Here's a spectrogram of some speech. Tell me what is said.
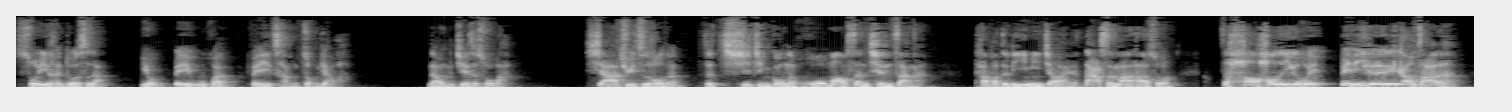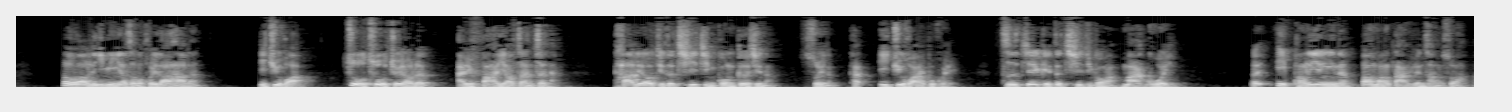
所以很多事啊，有备无患非常重要啊。那我们接着说吧。下去之后呢，这齐景公呢火冒三千丈啊，他把这黎民叫来，大声骂他说：“这好好的一个会，被你一个人给搞砸了。”那黎明要怎么回答他呢？一句话，做错就要认，挨罚要站正啊！他了解这齐景公的个性啊，所以呢，他一句话也不回，直接给这齐景公啊骂过瘾。而一旁的晏婴呢，帮忙打圆场说啊：“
